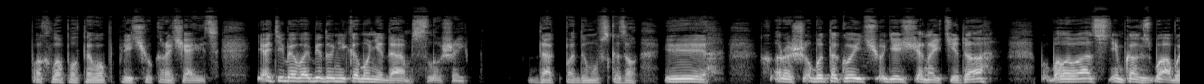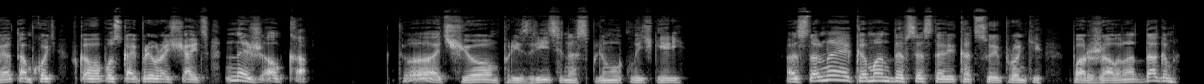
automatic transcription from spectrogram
— похлопал того по плечу карачаевец. — Я тебя в обиду никому не дам, слушай. Дак, подумав, сказал, — Э, хорошо бы такое чудище найти, да? Побаловаться с ним, как с бабой, а там хоть в кого пускай превращается. Не жалко. — То о чем? — презрительно сплюнул Клыч Герри. Остальная команда в составе Кацу и Проньки поржала над Дагом,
